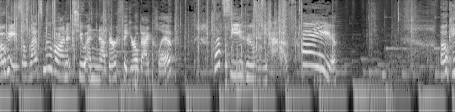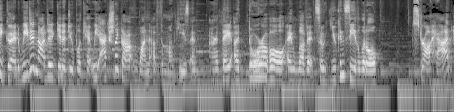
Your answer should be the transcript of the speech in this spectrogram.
Okay, so let's move on to another figural bag clip. Let's see who we have. Hey! Okay, good. We did not get a duplicate. We actually got one of the monkeys and aren't they adorable? I love it. So you can see the little straw hat,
